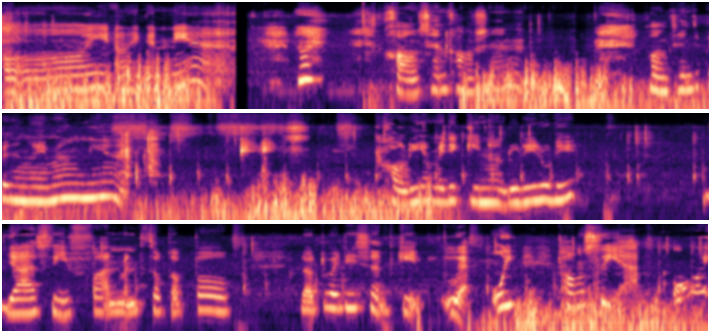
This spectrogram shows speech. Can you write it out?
โอ้ยอะไรกันเนี่ย ของฉันของฉัน ของฉันจะเป็นยังไงมั่งเนี่ย ของที่ยังไม่ได้กินอะ ดูดิดูดิยาสีฟันมันสกปรกแล้วด้วยที่ฉันกินเอืออุ้ยท้องเสียโอ้ย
